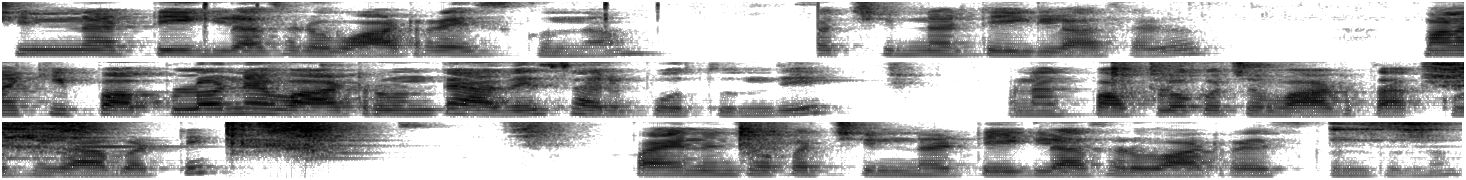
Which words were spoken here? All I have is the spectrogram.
చిన్న టీ గ్లాసుడు వాటర్ వేసుకుందాం. ఒక చిన్న టీ గ్లాసుడు. మనకి పప్పులోనే వాటర్ ఉంటే అదే సరిపోతుంది. మనకు పప్పులో కొంచెం వాటర్ తక్కువ ఉంది కాబట్టి పైనుంచి ఒక చిన్న టీ గ్లాసుడు వాటర్ వేసుకుంటున్నాం.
